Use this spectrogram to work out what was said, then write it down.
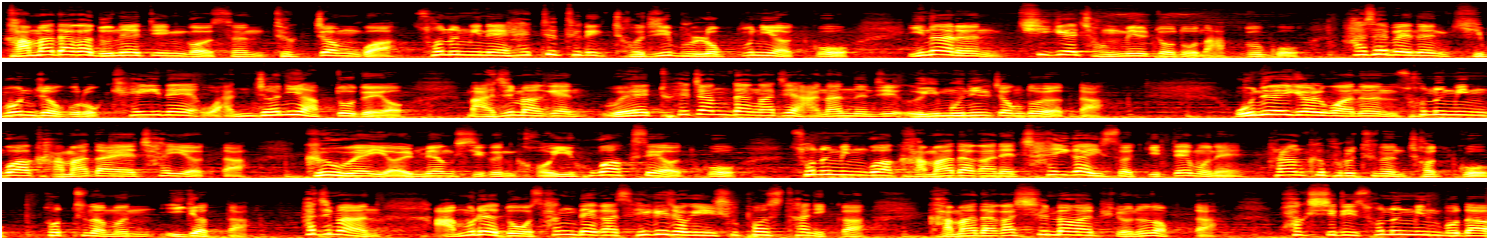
가마다가 눈에 띈 것은 득점과 손흥민의 해트트릭 저지 블록뿐이었고 이날은 킥의 정밀도도 나쁘고 하세베는 기본적으로 케인에 완전히 압도되어 마지막엔 왜 퇴장당하지 않았는지 의문일 정도였다. 오늘의 결과는 손흥민과 가마다의 차이였다. 그 외 10명씩은 거의 호각세였고 손흥민과 가마다 간의 차이가 있었기 때문에 프랑크푸르트는 졌고 토트넘은 이겼다. 하지만 아무래도 상대가 세계적인 슈퍼스타니까 가마다가 실망할 필요는 없다. 확실히 손흥민보다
